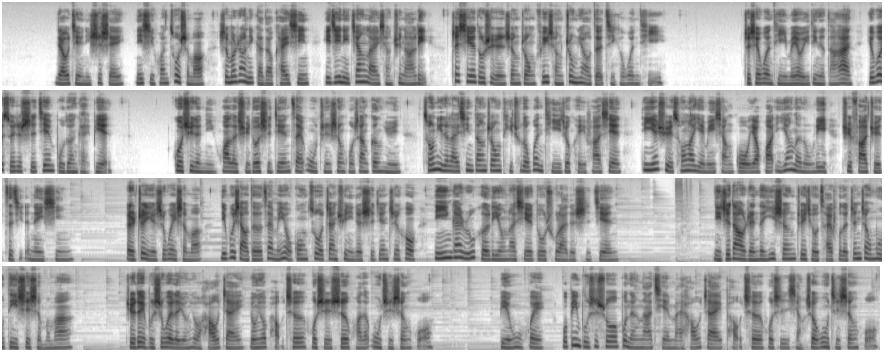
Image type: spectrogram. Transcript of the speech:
了解你是谁，你喜欢做什么，什么让你感到开心，以及你将来想去哪里，这些都是人生中非常重要的几个问题。这些问题没有一定的答案，也会随着时间不断改变。过去的你花了许多时间在物质生活上耕耘，从你的来信当中提出的问题就可以发现。你也许从来也没想过要花一样的努力去发掘自己的内心，而这也是为什么你不晓得在没有工作占据你的时间之后，你应该如何利用那些多出来的时间。你知道人的一生追求财富的真正目的是什么吗？绝对不是为了拥有豪宅、拥有跑车或是奢华的物质生活。别误会。我并不是说不能拿钱买豪宅、跑车或是享受物质生活。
